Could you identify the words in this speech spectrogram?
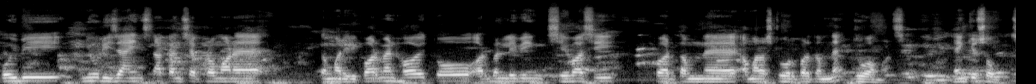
કોઈ બી ન્યૂ ડિઝાઇન્સના કન્સેપ્ટ પ્રમાણે તમારી રિક્વાયરમેન્ટ હોય તો અર્બન લિવિંગ સેવાસી પર તમને અમારા સ્ટોર પર તમને જોવા મળશે. થેન્ક યુ સો મચ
